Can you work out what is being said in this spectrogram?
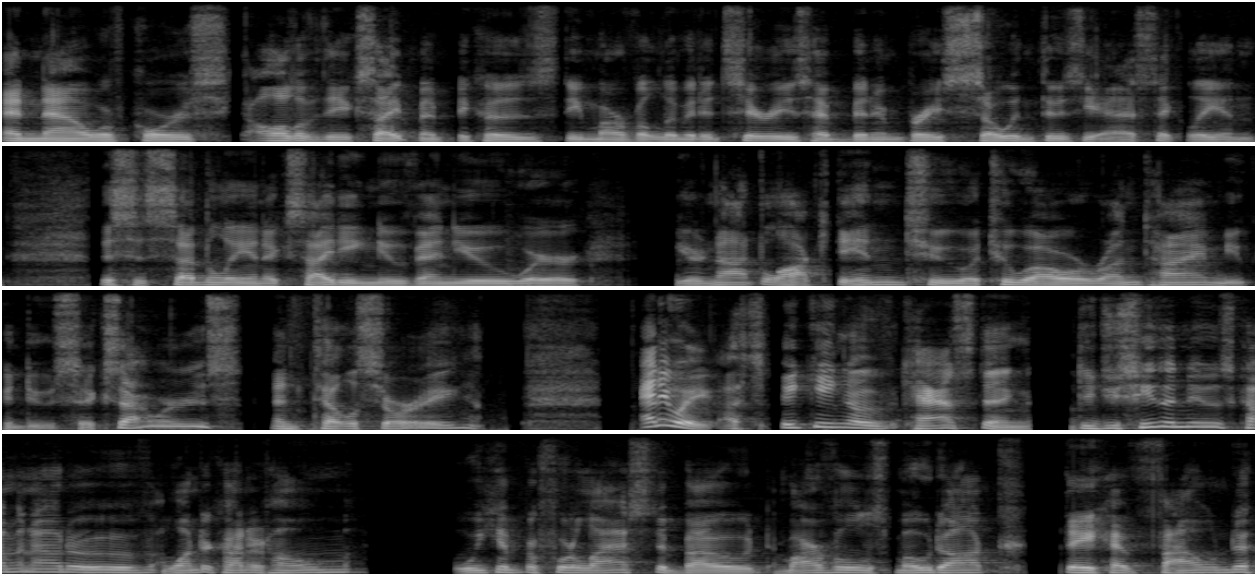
and now of course all of the excitement because the Marvel limited series have been embraced so enthusiastically and this is suddenly an exciting new venue where you're not locked into a 2-hour runtime you can do 6 hours and tell a story anyway uh, speaking of casting did you see the news coming out of WonderCon at home weekend before last about Marvel's MODOK? they have found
